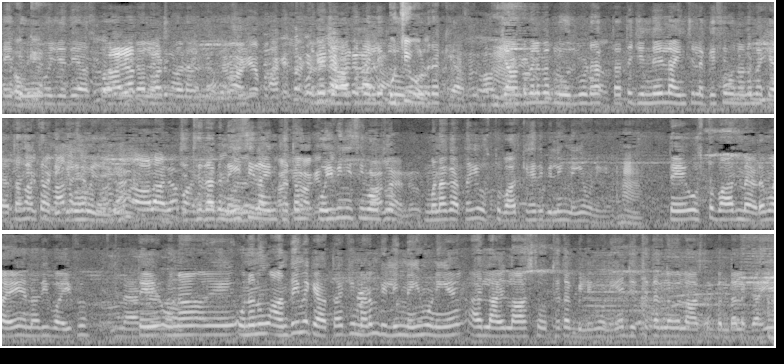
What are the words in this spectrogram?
ਤੇ 2 ਵਜੇ ਦੇ ਆਸ-ਪਾਸ ਮੇਰਾ ਲੰਚ ਦਾ ਟਾਈਮ ਹੋ ਮੈਂ ਜਾਣ ਤੋਂ ਪਹਿਲੇ ਉੱਚੀ ਬੋਲ। ਰੱਖਿਆ। ਜਾਣ ਤੋਂ ਪਹਿਲੇ ਮੈਂ ਕਲੋਜ਼ ਬੋਰਡ ਰੱਖਤਾ ਤੇ ਜਿੰਨੇ ਲਾਈਨ 'ਚ ਲੱਗੇ ਸੀ ਉਹਨਾਂ ਨੂੰ ਮੈਂ ਕਹਿਤਾ ਸੀ ਤੁਹਾਡੀ ਬਿਲਿੰਗ ਹੋ ਜਾਏਗੀ। ਜਿੱਥੇ ਤੱਕ ਨਹੀਂ ਸੀ ਲਾਈਨ ਖਤਮ ਕੋਈ ਵੀ ਨਹੀਂ ਸੀ ਮੈਂ ਮਨਾ ਕਰਤਾ ਕਿ ਉਸ ਤੋਂ ਬਾਅਦ ਕਿਸੇ ਦੀ ਬਿਲਿੰਗ ਨਹੀਂ ਹੋਣੀ ਹੈ। ਤੇ ਉਸ ਤੋਂ ਬਾਅਦ ਮੈਡਮ ਆਏ ਇਹਨਾਂ ਦੀ ਵਾਈਫ ਤੇ ਉਹਨਾਂ ਨੇ ਉਹਨਾਂ ਨੂੰ ਆਂਦੇ ਹੀ ਮੈਂ ਕਹਿਤਾ ਕਿ ਮੈਡਮ ਬਿਲਿੰਗ ਨਹੀਂ ਹੋਣੀ ਹੈ ਲਾਸਟ ਉੱਥੇ ਤੱਕ ਬਿਲਿੰਗ ਹੋਣੀ ਹੈ ਜਿੱਥੇ ਤੱਕ ਲਾਸਟ ਬੰਦਾ ਲੱਗਾ ਸੀ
